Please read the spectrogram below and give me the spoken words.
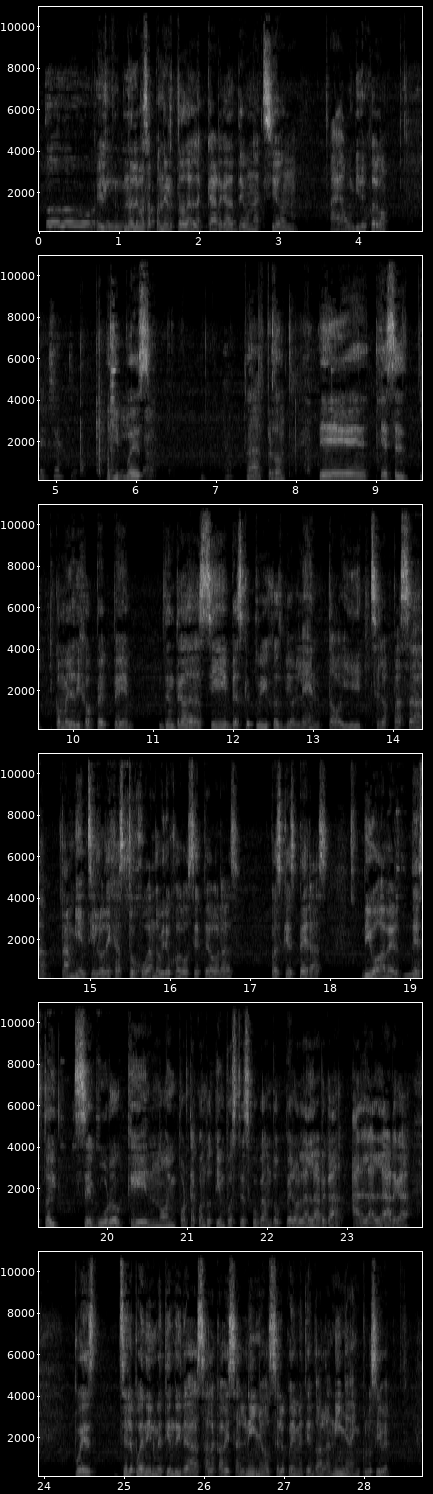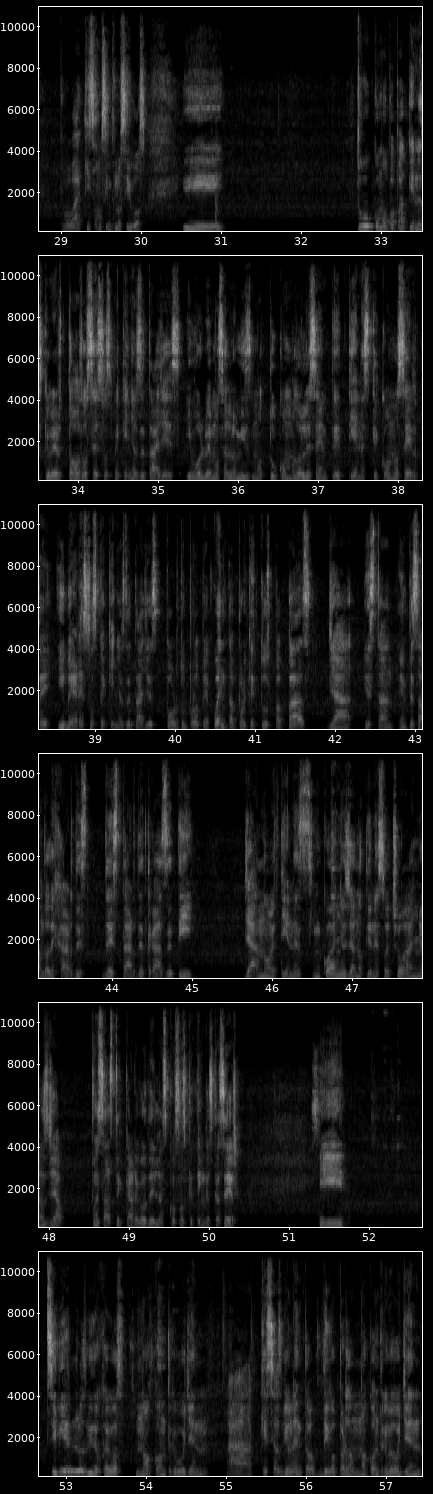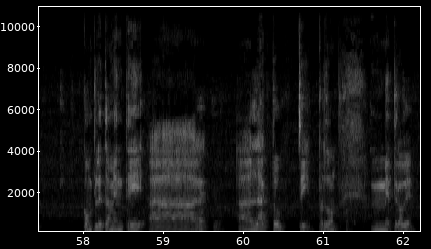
todo... El- eh, no le vas a poner toda la carga de una acción a un videojuego. Exacto. Y pues, ah, perdón. Eh, ese, como ya dijo Pepe, de entrada, si ves que tu hijo es violento y se la pasa también, si lo dejas tú jugando videojuegos 7 horas, pues ¿qué esperas? Digo, a ver, estoy seguro que no importa cuánto tiempo estés jugando, pero a la larga, a la larga, pues se le pueden ir metiendo ideas a la cabeza al niño, se le puede ir metiendo a la niña inclusive. Aquí somos inclusivos. Y tú como papá tienes que ver todos esos pequeños detalles y volvemos a lo mismo, tú como adolescente tienes que conocerte y ver esos pequeños detalles por tu propia cuenta, porque tus papás ya están empezando a dejar de, estar detrás de ti. Ya no tienes 5 años, ya no tienes 8 años, ya pues hazte cargo de las cosas que tengas que hacer. Y si bien los videojuegos no contribuyen a que seas violento, digo, perdón, no contribuyen completamente al acto, sí, perdón, me trabé,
